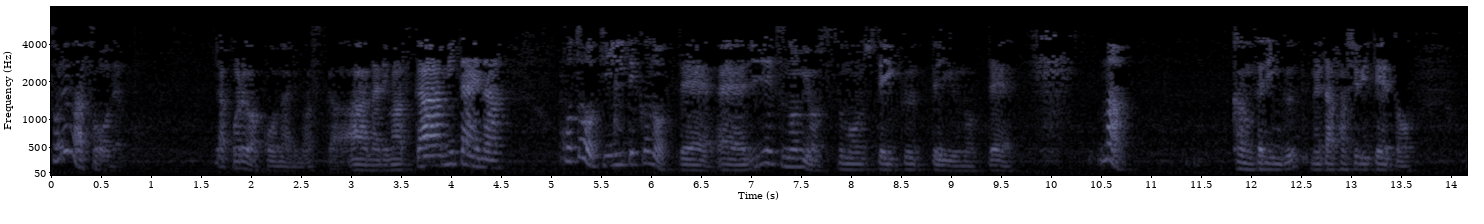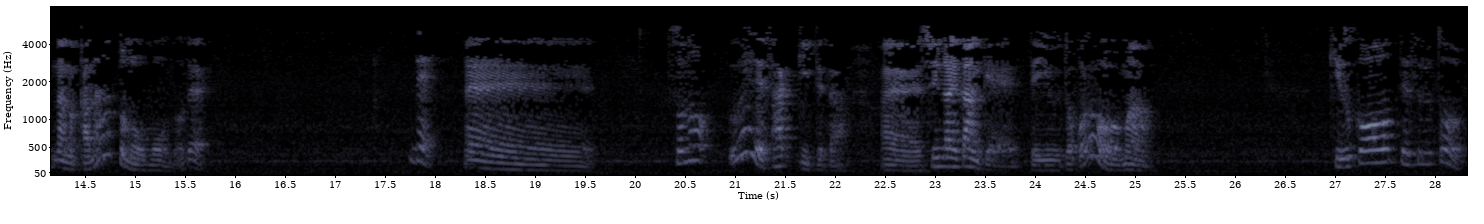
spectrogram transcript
それはそうでも。じゃあこれはこうなりますか？ああなりますか？みたいなことを聞いていくのって、えー、事実のみを質問していくっていうのって、まあ、カウンセリング、メタファシリテートなのかなとも思うので、で、えー、その上でさっき言ってた、えー、信頼関係っていうところを、まあ、気づこうってすると、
